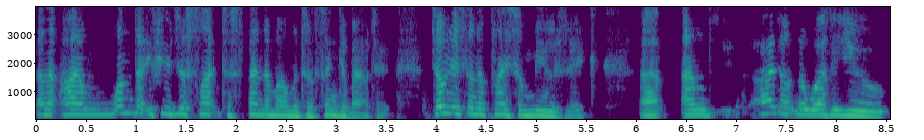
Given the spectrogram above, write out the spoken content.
And I wonder if you'd just like to spend a moment to think about it. Tony's going to play some music. Uh, and I don't know whether you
